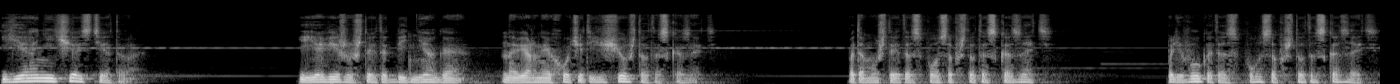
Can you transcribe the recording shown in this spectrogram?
Я не часть этого. И я вижу, что этот бедняга, наверное, хочет еще что-то сказать. Потому что это способ что-то сказать. Плевок – это способ что-то сказать.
